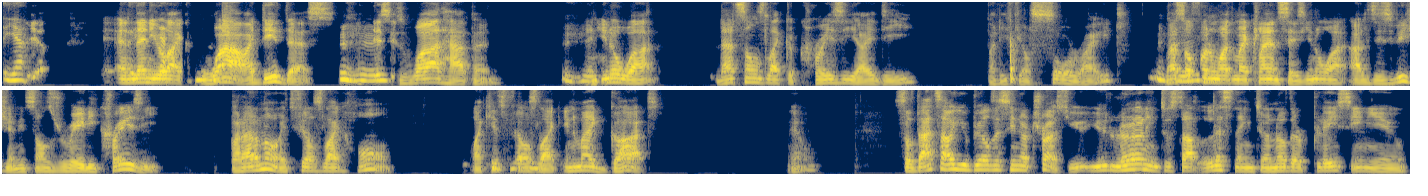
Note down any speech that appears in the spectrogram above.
Yeah. yeah and then you're yeah. like wow i did this mm-hmm. this is what happened mm-hmm. and you know what that sounds like a crazy idea but it feels so right That's Mhm. often what my client says. You know what? I have this vision. It sounds really crazy, but I don't know. It feels like home. Like it feels Mhm. like in my gut. You know. So that's how you build this inner trust. You you learning to start listening to another place in you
